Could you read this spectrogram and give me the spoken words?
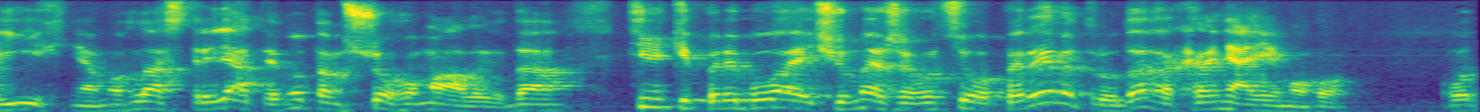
їхня могла стріляти, ну там з чого мали, да, тільки перебуваючи в межах оцього периметру, да, охороняємого, От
